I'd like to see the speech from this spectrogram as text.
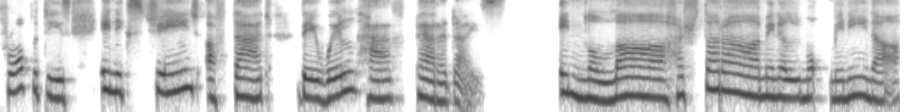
properties. In exchange of that, they will have paradise. Inna Allah hashtara min al-mu'minina.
